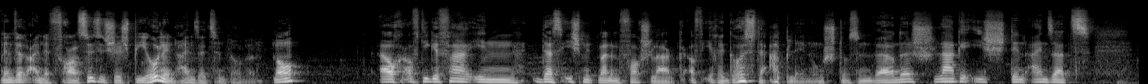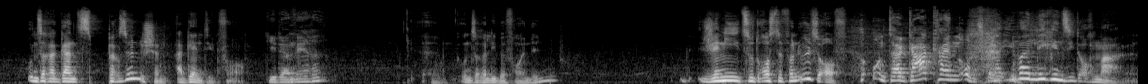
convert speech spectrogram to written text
wenn wir eine französische Spionin einsetzen würden, no? Auch auf die Gefahr hin, dass ich mit meinem Vorschlag auf Ihre größte Ablehnung stoßen werde, schlage ich den Einsatz unserer ganz persönlichen Agentin vor. Die da wäre? Äh, unsere liebe Freundin? Genie zu Droste von Ulshoff. Unter gar keinen Umständen. Ja, überlegen Sie doch mal.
